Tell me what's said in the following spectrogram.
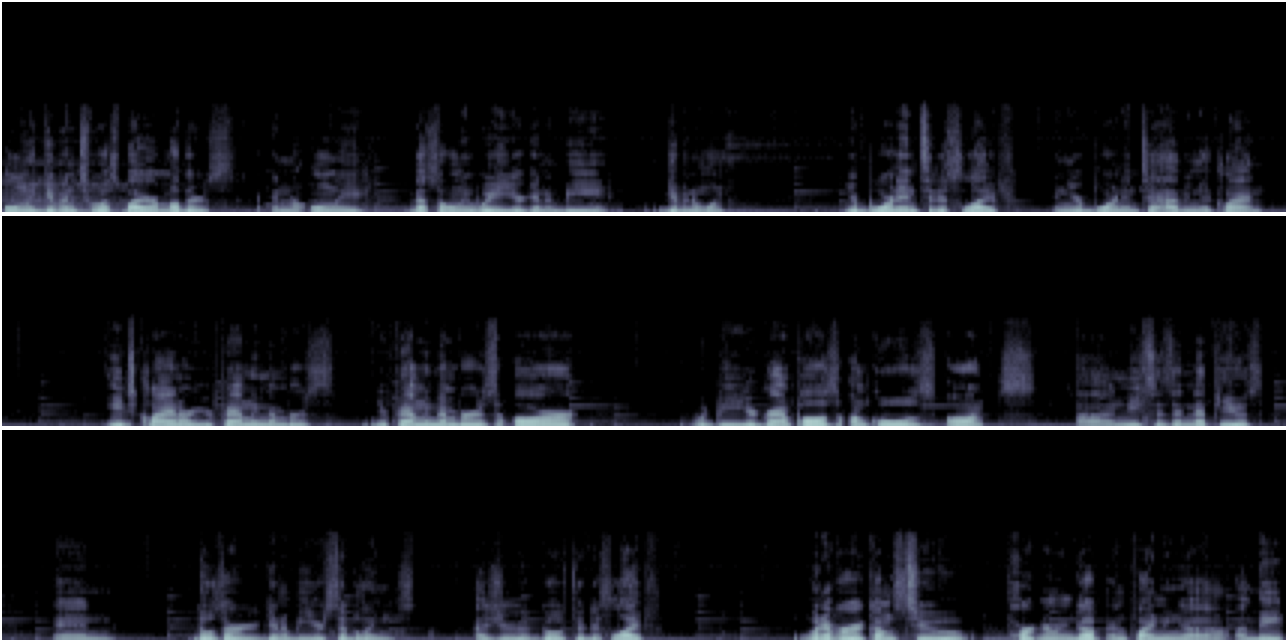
only given to us by our mothers, and only that's the only way you're gonna be given one. You're born into this life, and you're born into having a clan. Each clan are your family members. Your family members are would be your grandpas, uncles, aunts, uh, nieces, and nephews, and those are gonna be your siblings as you go through this life. Whenever it comes to partnering up and finding a, a mate,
